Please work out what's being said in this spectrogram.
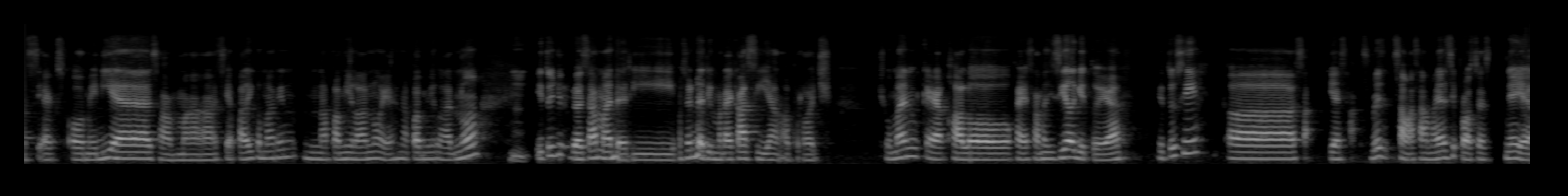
CXO Media, sama siapa lagi kemarin Napa Milano ya, Napa Milano hmm. itu juga sama dari, maksudnya dari mereka sih yang approach. Cuman kayak kalau kayak sama Sisil gitu ya, itu sih uh, ya sebenarnya sama-sama ya sih prosesnya ya.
